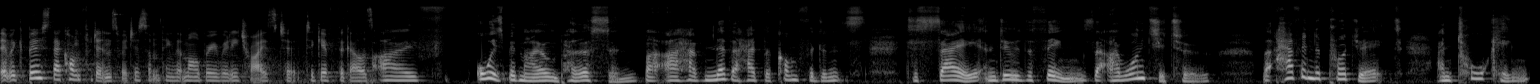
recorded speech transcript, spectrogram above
it boosts their confidence, which is something that Mulberry really tries to, to give the girls. I've always been my own person, but I have never had the confidence to say and do the things that I wanted to. But having the project and talking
